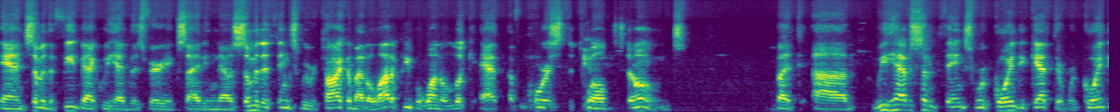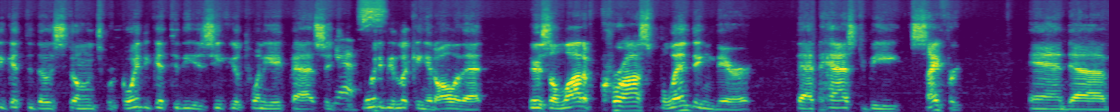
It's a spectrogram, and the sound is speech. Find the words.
and some of the feedback we had was very exciting. Now, some of the things we were talking about, a lot of people want to look at, of course, the twelve stones but um, we have some things we're going to get there. We're going to get to those stones. We're going to get to the Ezekiel 28 passage. Yes. We're going to be looking at all of that. There's a lot of cross blending there that has to be ciphered. And uh,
